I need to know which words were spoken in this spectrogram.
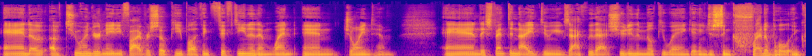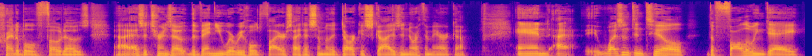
And of, of 285 or so people, I think 15 of them went and joined him and they spent the night doing exactly that, shooting the Milky Way and getting just incredible, incredible photos. Uh, as it turns out, the venue where we hold Fireside has some of the darkest skies in North America. And I, it wasn't until the following day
